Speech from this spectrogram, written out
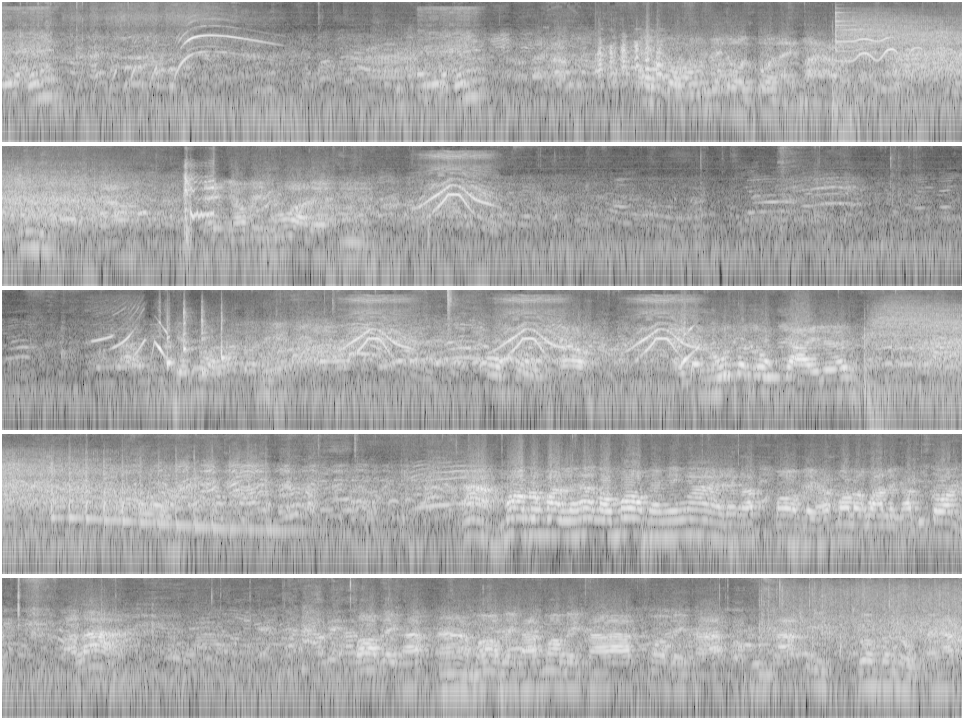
ไอ้ตัวนู้นไปโดนตัวไหนมาเนี่ยเอาเล่นเขาไปทั่วเลยเขียนหมดแล้วตอนนี้ โอ้โหเอาไอ้ตรงนู้นกระดูกใหญ่เลยอะมอบรางวัลเลยฮะ เรามอบกันง่ายๆนะครับ มอบเลยครับ มอบรางวัลเลยครับพี่ต้น มาล่ามอบเลยครับอ่ามอบเลยครับ มอบเลยครับ มอบเลยครับ ขอบคุณครับที่ร่วมสนุกนะครับ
